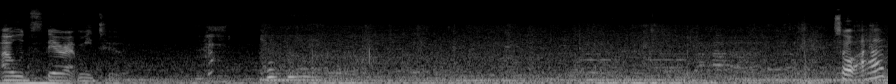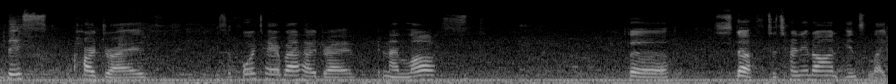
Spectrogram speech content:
I would stare at me too. So I have this hard drive. It's a four terabyte hard drive and I lost the stuff to turn it on and to like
